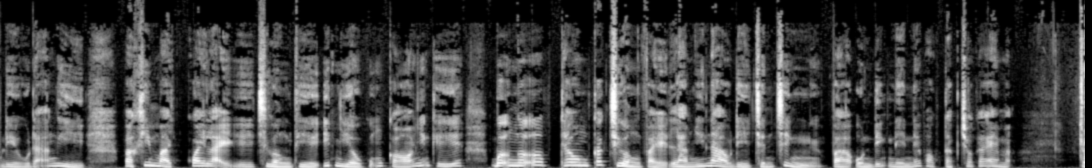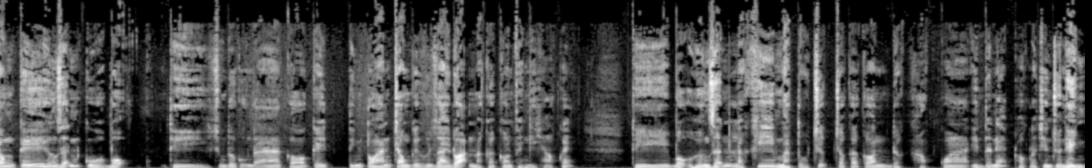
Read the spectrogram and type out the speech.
đều đã nghỉ. Và khi mà quay lại trường thì ít nhiều cũng có những cái bỡ ngỡ. Theo ông các trường phải làm như nào để chấn chỉnh và ổn định nền nếp học tập cho các em ạ? Trong cái hướng dẫn của Bộ thì chúng tôi cũng đã có cái tính toán trong cái giai đoạn mà các con phải nghỉ học ấy. Thì bộ hướng dẫn là khi mà tổ chức cho các con được học qua internet hoặc là trên truyền hình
